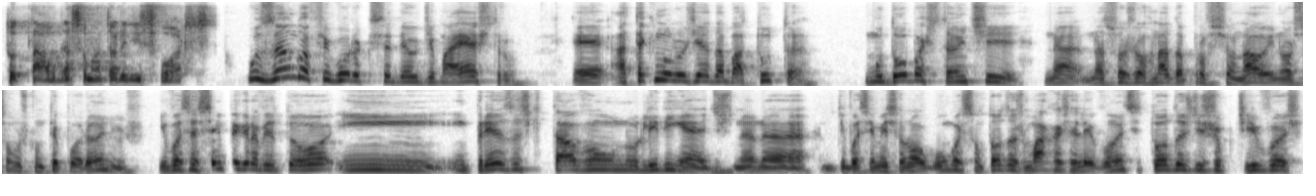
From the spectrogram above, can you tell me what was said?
total da somatória de esforços. Usando a figura que você deu de maestro, é, a tecnologia da batuta mudou bastante na, na, sua jornada profissional e nós somos contemporâneos, e você sempre gravitou em empresas que estavam no leading edge, né? Na, que você mencionou algumas, são todas marcas relevantes e todas disruptivas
